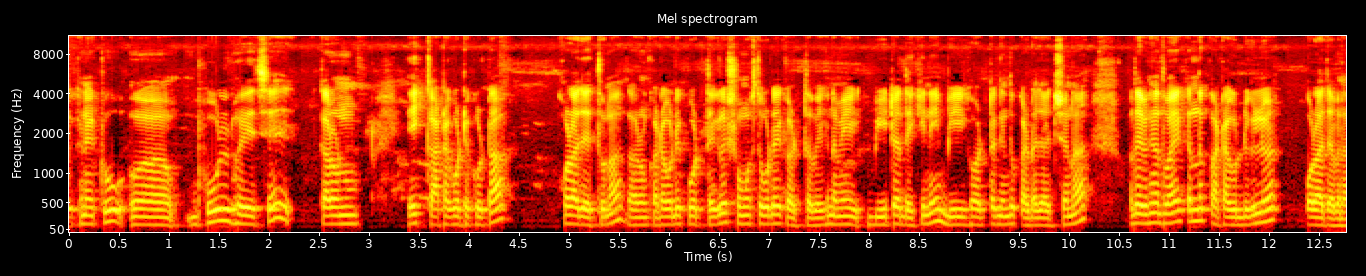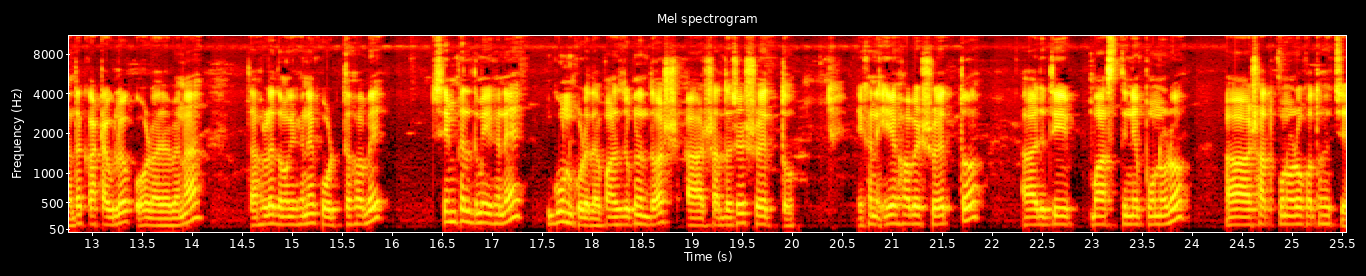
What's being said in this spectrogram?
এখানে একটু ভুল হয়েছে, কারণ এই কাটাকুটি কোটা করা যেত না। কারণ কাটাকুটি করতে গেলে সমস্ত কোটাই কাটতে হবে। এখানে আমি বিটা দেখিনি। বি ঘরটা কিন্তু কাটা যাচ্ছে না। অর্থাৎ এখানে তোমাকে কিন্তু কাটাকুটিগুলো করা যাবে না। তা কাটাগুলো করা যাবে না। তাহলে তোমাকে এখানে করতে হবে। সিম্পল তুমি এখানে গুণ করে দাও। পাঁচ দুগুণে দশ আর সাত দশের সত্তর এখানে এ হবে সত্তর আর যদি পাঁচ তিনে পনেরো সাত পনেরো কত হচ্ছে?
